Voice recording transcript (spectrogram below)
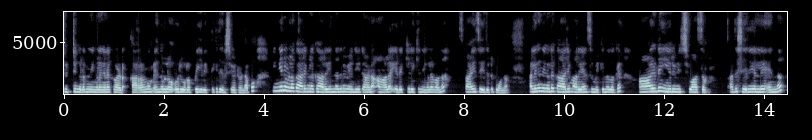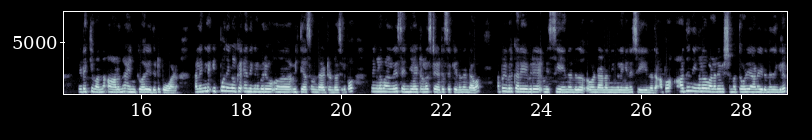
ചുറ്റും കിടന്ന് നിങ്ങളിങ്ങനെ കറങ്ങും എന്നുള്ള ഒരു ഉറപ്പ് ഈ വ്യക്തിക്ക് തീർച്ചയായിട്ടും ഉണ്ട് അപ്പോൾ ഇങ്ങനെയുള്ള കാര്യങ്ങളൊക്കെ അറിയുന്നതിന് വേണ്ടിയിട്ടാണ് ആളെ ഇടയ്ക്കിടയ്ക്ക് നിങ്ങളെ വന്ന് സ്പൈ ചെയ്തിട്ട് പോകുന്നത്. അല്ലെങ്കിൽ നിങ്ങളുടെ കാര്യം അറിയാൻ ശ്രമിക്കുന്നതൊക്കെ ആളുടെ ഈ ഒരു വിശ്വാസം അത് ശരിയല്ലേ എന്ന് ഇടയ്ക്ക് വന്ന് ആളൊന്ന് എൻക്വയറി ചെയ്തിട്ട് പോവാണ്. അല്ലെങ്കിൽ ഇപ്പോൾ നിങ്ങൾക്ക് എന്തെങ്കിലും ഒരു വ്യത്യാസം ഉണ്ടായിട്ടുണ്ടോ? ചിലപ്പോൾ നിങ്ങൾ വളരെ സെൻഡി ആയിട്ടുള്ള സ്റ്റാറ്റസ് ഒക്കെ ഇടുന്നുണ്ടാവാം. അപ്പോൾ ഇവർക്കറിയാം ഇവരെ മിസ് ചെയ്യുന്നത് കൊണ്ടാണ് നിങ്ങൾ ഇങ്ങനെ ചെയ്യുന്നത്. അപ്പോൾ അത് നിങ്ങൾ വളരെ വിഷമത്തോടെയാണ് ഇടുന്നതെങ്കിലും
